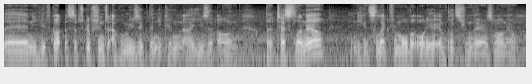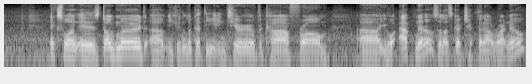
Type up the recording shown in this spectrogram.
then if you've got a subscription to Apple Music, then you can uh, use it on the Tesla now, and you can select from all the audio inputs from there as well now. Next one is dog mode. Um, you can look at the interior of the car from uh, your app now, so let's go check that out right now.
